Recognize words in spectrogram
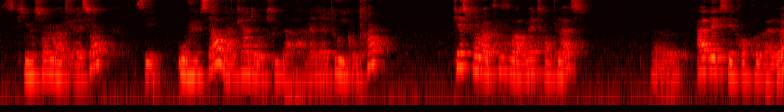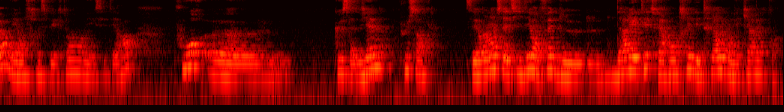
Ce qui me semble intéressant, c'est au vu de ça, d'un cadre qui, bah, malgré tout, est contraint, qu'est-ce qu'on va pouvoir mettre en place euh, avec ses propres valeurs et en se respectant, etc., pour euh, que ça devienne plus simple. C'est vraiment cette idée en fait d'arrêter de, de, faire rentrer des triangles dans les carrés, quoi.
